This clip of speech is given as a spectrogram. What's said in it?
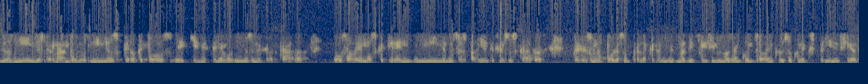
Los niños, Fernando, los niños, creo que todos eh, quienes tenemos niños en nuestras casas o sabemos que tienen niños nuestros parientes en sus casas, pues es una población para la que también es más difícil. Uno se ha encontrado incluso con experiencias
